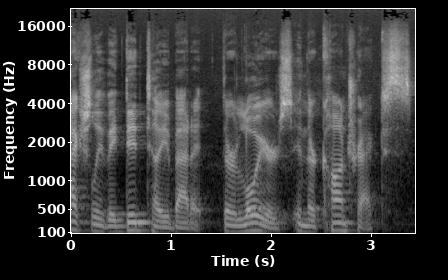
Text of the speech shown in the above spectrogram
Actually, they did tell you about it. Their lawyers in their contracts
